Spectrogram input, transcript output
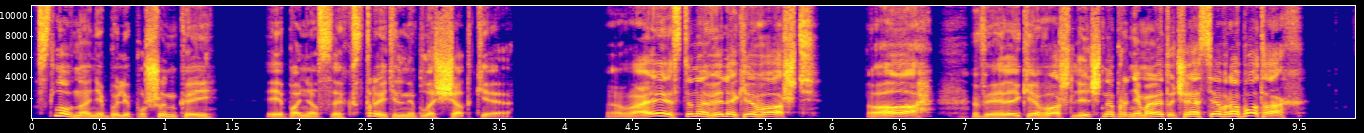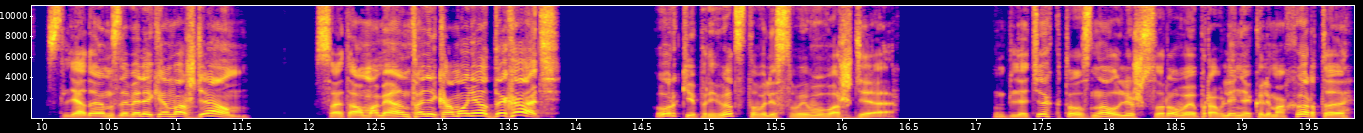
словно они были пушинкой, и понес их к строительной площадке. «Воистину, великий вождь! О, великий вождь лично принимает участие в работах! Следуем за великим вождем! С этого момента никому не отдыхать!» Орки приветствовали своего вождя. Для тех, кто знал лишь суровое правление Калимахарта,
